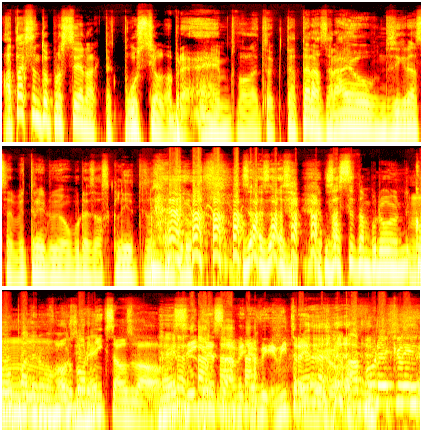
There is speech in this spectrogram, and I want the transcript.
A tak jsem to prostě jinak tak pustil, dobré, hej, vole, tak ta- teraz hrajou, Zigra se vytradujou, bude za klid, zase tam budou, za, za, zase tam budou koupat jenom v? Odborník sa ozval. Zigres sa vy, vy, vytradujú. A bude klid.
